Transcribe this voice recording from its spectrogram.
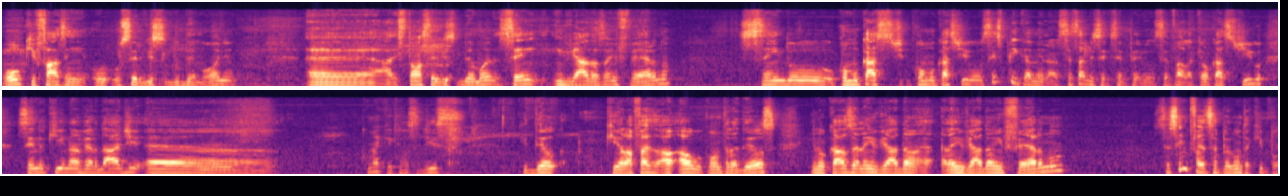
ou que fazem o, o serviço do demônio, é, estão a serviço do demônio, serem enviadas ao inferno, sendo como castigo, como castigo. Você explica melhor. Você sabe isso que você, você fala que é um castigo, sendo que na verdade é como é que, é que você disse? Que deu que ela faz al- algo contra Deus e no caso ela é enviada ela é enviada ao inferno. Você sempre faz essa pergunta aqui, pô?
